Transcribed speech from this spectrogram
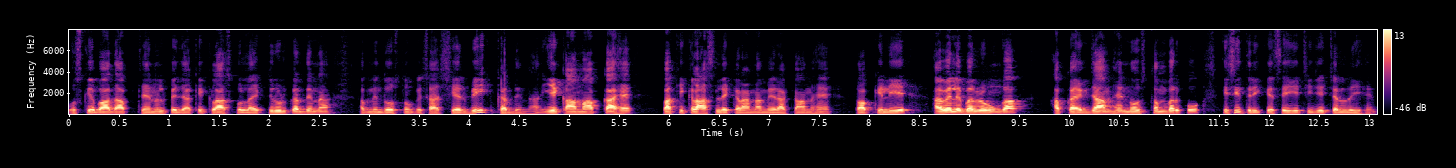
उसके बाद आप चैनल पे जाके क्लास को लाइक ज़रूर कर देना, अपने दोस्तों के साथ शेयर भी कर देना। ये काम आपका है, बाकी क्लास लेकर आना मेरा काम है तो आपके लिए अवेलेबल रहूँगा। आपका एग्ज़ाम है नौ सितंबर को, इसी तरीके से ये चीज़ें चल रही हैं।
